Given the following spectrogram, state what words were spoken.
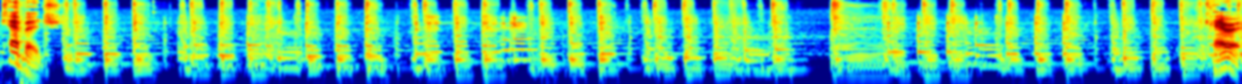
Cabbage. Carrot.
